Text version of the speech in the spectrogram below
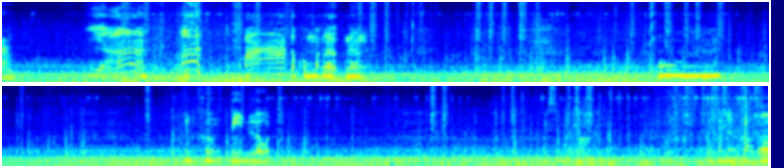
างเยอะป้าตะคุมบักเลิกหนึ่งคุมเป็นเข่องตีนโหลดไปสมัครก่อนไปสมัครก่อน โอ้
